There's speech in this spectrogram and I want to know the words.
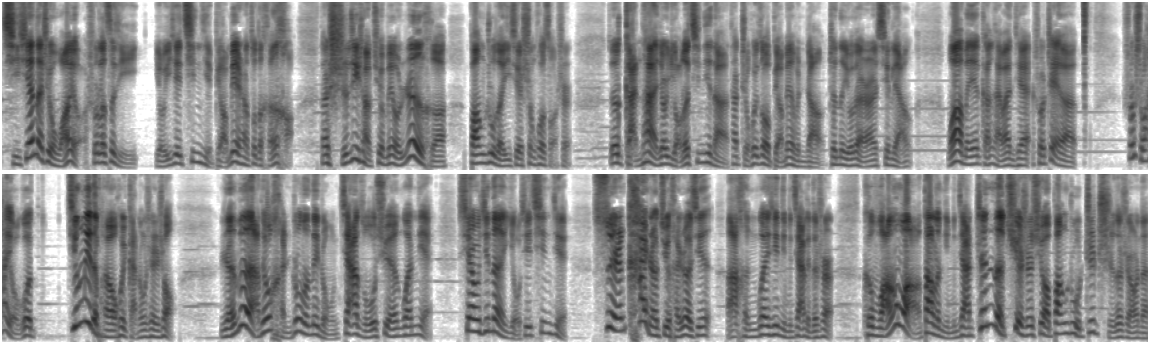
起先呢是有网友说了自己有一些亲戚表面上做的很好，但实际上却没有任何帮助的一些生活琐事，就感叹就是有的亲戚呢，他只会做表面文章，真的有点让人心凉。网友们也感慨万千，说这个，说实话有过经历的朋友会感同身受。人们啊都有很重的那种家族血缘观念。现如今呢，有些亲戚虽然看上去很热心啊，很关心你们家里的事儿，可往往到了你们家真的确实需要帮助支持的时候呢，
